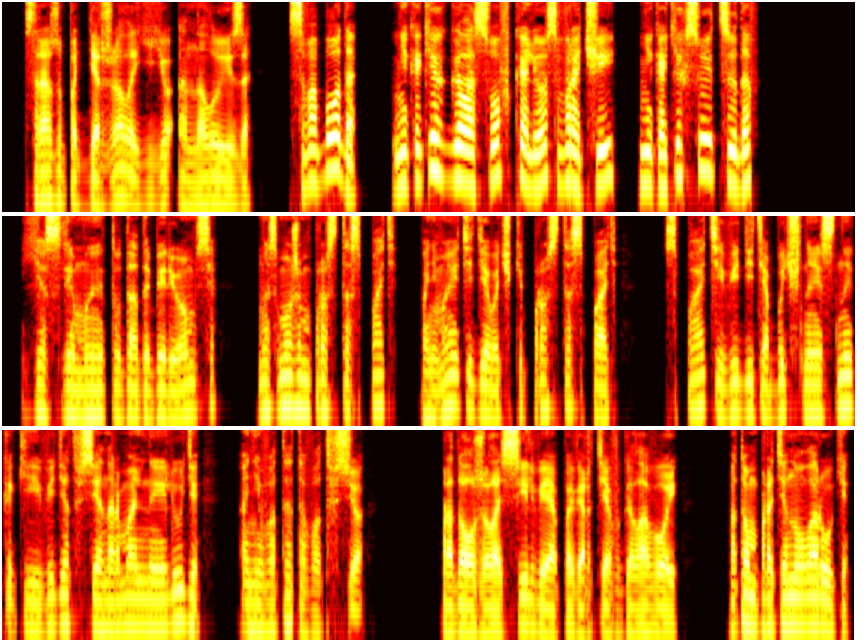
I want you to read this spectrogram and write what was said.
— сразу поддержала ее Анна Луиза. «Свобода! Никаких голосов, колес, врачей, никаких суицидов!» «Если мы туда доберемся, мы сможем просто спать, понимаете, девочки, просто спать. Спать и видеть обычные сны, какие видят все нормальные люди, а не вот это вот все. Продолжила Сильвия, повертев головой. Потом протянула руки,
